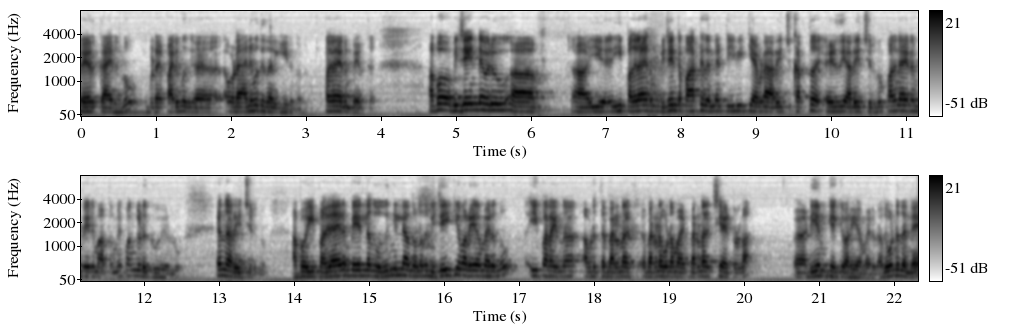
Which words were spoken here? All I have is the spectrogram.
പേർക്കായിരുന്നു ഇവിടെ പരിമിതി അവിടെ അനുമതി നൽകിയിരുന്നത്. പതിനായിരം പേർക്ക്. അപ്പോൾ വിജയിന്റെ ഒരു ഈ പതിനായിരം വിജയന്റെ പാർട്ടി തന്നെ ടി വിക്ക് അവിടെ അറിയിച്ചു കത്ത് എഴുതി അറിയിച്ചിരുന്നു. പതിനായിരം പേര് മാത്രമേ പങ്കെടുക്കുകയുള്ളൂ എന്നറിയിച്ചിരുന്നു അപ്പോൾ ഈ പതിനായിരം പേരിൽ അത് ഒതുങ്ങില്ല എന്നുള്ളത് വിജയിക്ക് അറിയാമായിരുന്നു. ഈ പറയുന്ന അവിടുത്തെ ഭരണ ഭരണകൂടമായി ഭരണകക്ഷിയായിട്ടുള്ള ഡി എം കെക്കും അറിയാമായിരുന്നു. അതുകൊണ്ട് തന്നെ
